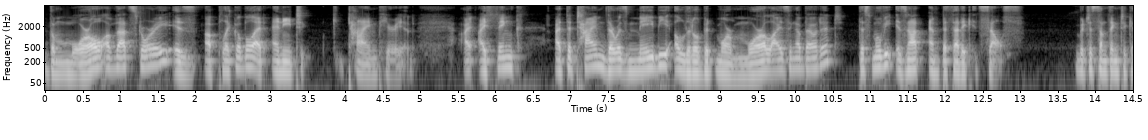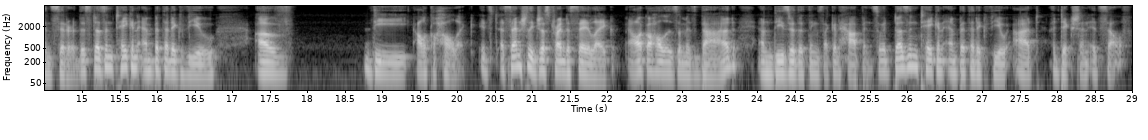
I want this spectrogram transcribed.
the moral of that story is applicable at any t- time period. I, I think at the time there was maybe a little bit more moralizing about it. This movie is not empathetic itself which is something to consider. This doesn't take an empathetic view of the alcoholic. It's essentially just trying to say, like, alcoholism is bad and these are the things that could happen. So it doesn't take an empathetic view at addiction itself.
